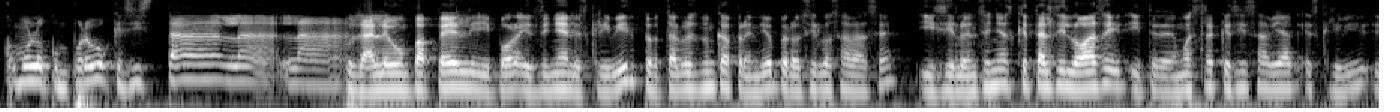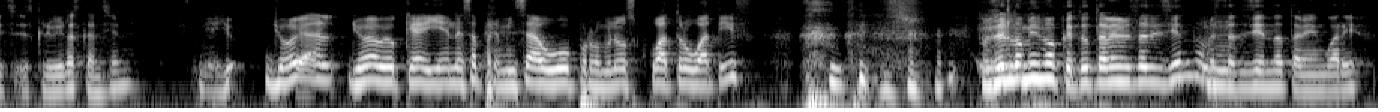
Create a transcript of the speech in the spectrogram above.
¿Cómo lo compruebo que sí está la. la... Pues dale un papel y por, enséñale a escribir, pero tal vez nunca aprendió, pero sí lo sabe hacer. Y si lo enseñas, ¿qué tal si lo hace y, y te demuestra que sí sabía escribir, es- escribir las canciones? Yo, yo, ya, yo ya veo que ahí en esa premisa hubo por lo menos cuatro what if. Pues es lo mismo que tú también me estás diciendo, me estás diciendo también What If.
